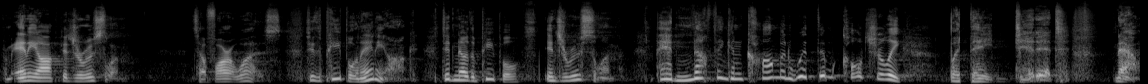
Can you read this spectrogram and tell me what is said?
from Antioch to Jerusalem. That's how far it was. See, the people in Antioch didn't know the people in Jerusalem. They had nothing in common with them culturally but they did it. Now,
